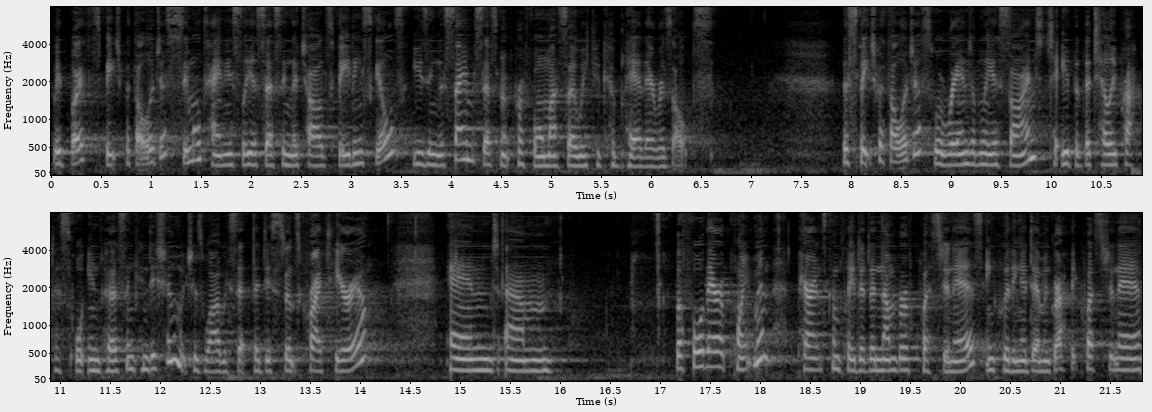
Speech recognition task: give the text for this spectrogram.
with both speech pathologists simultaneously assessing the child's feeding skills using the same assessment proforma so we could compare their results. The speech pathologists were randomly assigned to either the telepractice or in-person condition, which is why we set the distance criteria. And um, before their appointment, parents completed a number of questionnaires, including a demographic questionnaire,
